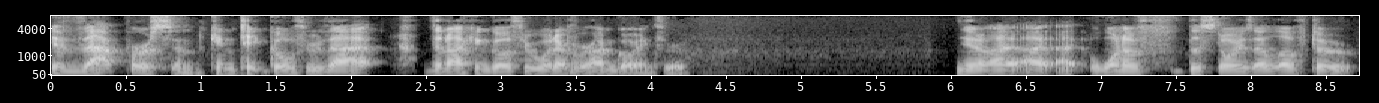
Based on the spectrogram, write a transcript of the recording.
if that person can take go through that, then I can go through whatever I'm going through you know, I, I, one of the stories I love to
